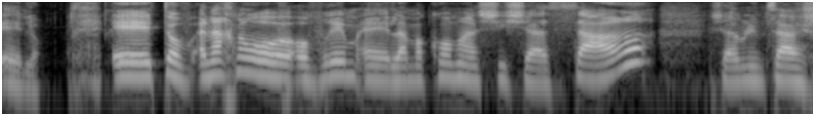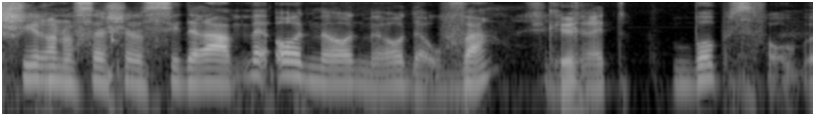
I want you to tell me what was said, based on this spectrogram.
אה, לא. אה, טוב, אנחנו עוברים אה, למקום השישה עשר, שם נמצא השיר הנושא של סדרה מאוד מאוד מאוד אהובה, שנקראת בובספוג.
